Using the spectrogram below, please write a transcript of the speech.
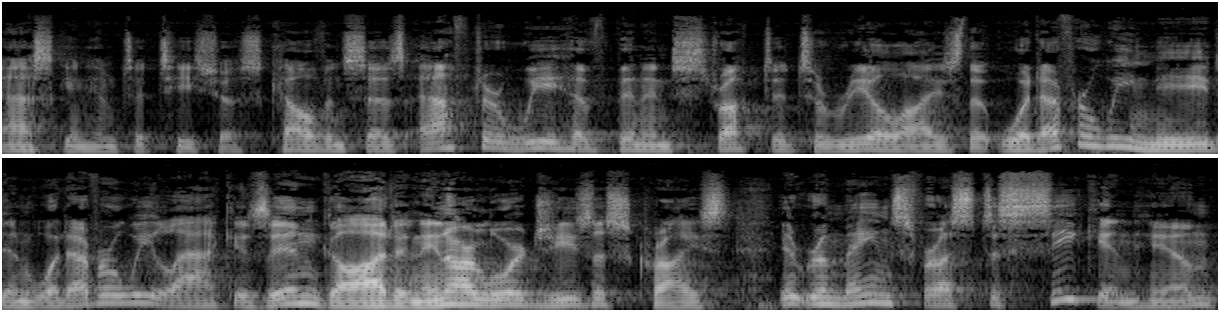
asking him to teach us. Calvin says, after we have been instructed to realize that whatever we need and whatever we lack is in God and in our Lord Jesus Christ, it remains for us to seek in him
